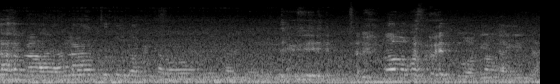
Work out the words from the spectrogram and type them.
Ang lahat ko ito gamit ako. Oo, mapaswet mo. Kita, kita.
